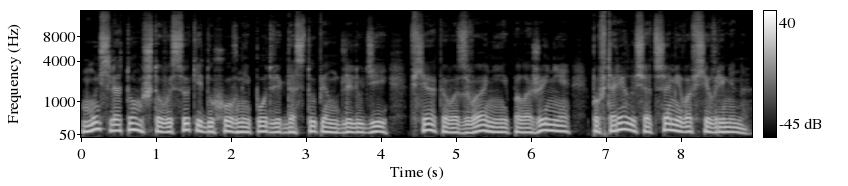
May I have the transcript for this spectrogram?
Мысль о том, что высокий духовный подвиг доступен для людей всякого звания и положения, повторялась отцами во все времена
